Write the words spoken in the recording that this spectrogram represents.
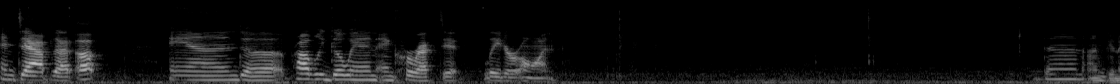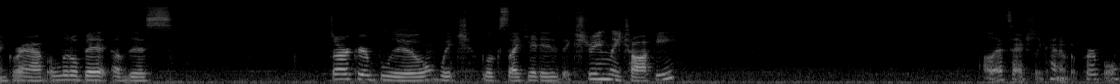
and dab that up and uh, probably go in and correct it later on. Then I'm to grab a little bit of this darker blue, which looks like it is extremely chalky. Oh, that's actually kind of a purple.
